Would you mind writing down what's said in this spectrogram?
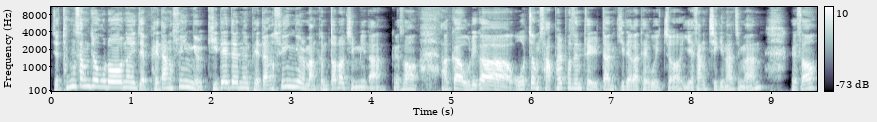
이제 통상적으로는 이제 배당 수익률 기대되는 배당 수익률만큼 떨어집니다. 그래서 아까 우리가 5.48% 일단 기대가 되고 있죠. 예상치긴 하지만 그래서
